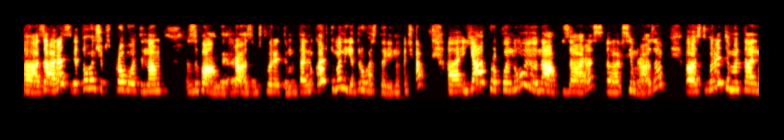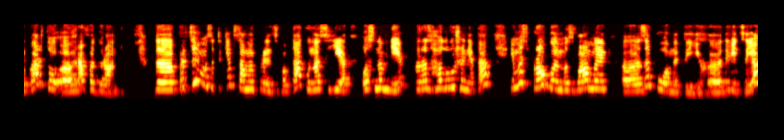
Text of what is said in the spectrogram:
А, зараз для того, щоб спробувати нам з вами разом створити ментальну карту, у мене є друга сторіночка. Я пропоную нам зараз всім разом створити ментальну карту графа Дуранта. Д- Працюємо за таким самим принципом. Так, у нас є основні розгалуження, так, і ми спробуємо з вами е, заповнити їх. Е, Дивіться, як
